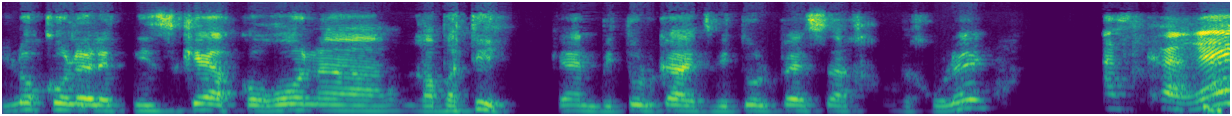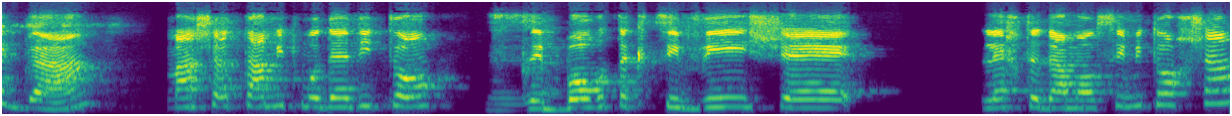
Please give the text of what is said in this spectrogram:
לא כוללת נזקי הקורונה רבתי, כן, ביטול קיץ, ביטול פסח וכולי. אז כרגע, מה שאתה מתמודד איתו זה בור תקציבי שלך תדע מה עושים איתו עכשיו?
